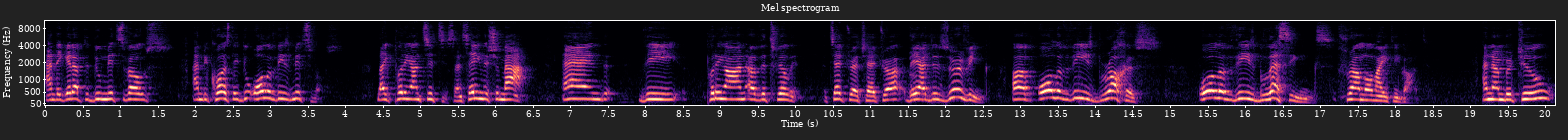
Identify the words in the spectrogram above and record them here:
and they get up to do mitzvos. And because they do all of these mitzvos, like putting on tzitzis and saying the Shema and the putting on of the tefillin, etc., etc., they are deserving of all of these brachas, all of these blessings from Almighty God. And number two,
